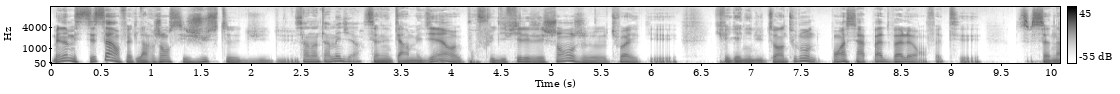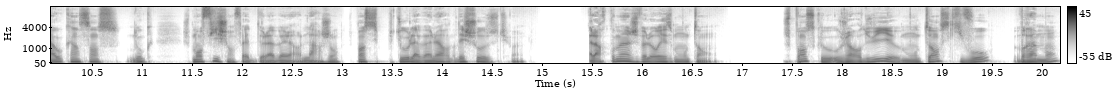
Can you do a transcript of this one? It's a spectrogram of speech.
Mais non, mais c'est ça en fait. L'argent, c'est juste du, du- C'est un intermédiaire. c'est un intermédiaire pour fluidifier les échanges, tu vois, et qui, qui fait gagner du temps à tout le monde. Pour moi, ça n'a pas de valeur en fait. Ça n'a aucun sens. Donc, je m'en fiche en fait de la valeur de l'argent. Je pense que c'est plutôt la valeur des choses, tu vois. Alors, combien je valorise mon temps? Je pense qu'aujourd'hui, mon temps, ce qui vaut vraiment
